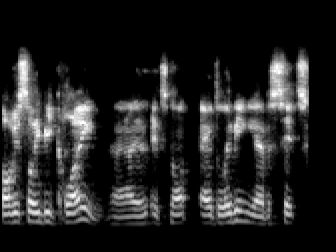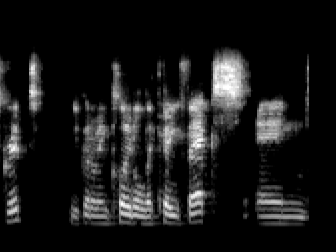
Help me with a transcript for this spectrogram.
obviously be clean. Uh, it's not ad libbing. You have a set script. You've got to include all the key facts, and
